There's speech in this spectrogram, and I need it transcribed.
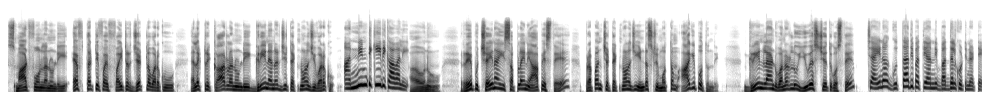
స్మార్ట్ ఫోన్ల నుండి ఎఫ్ థర్టీ ఫైవ్ ఫైటర్ జెట్ల వరకు ఎలక్ట్రిక్ కార్ల నుండి గ్రీన్ ఎనర్జీ టెక్నాలజీ వరకు. అన్నింటికీ ఇది కావాలి. అవును. రేపు చైనా ఈ సప్లైని ఆపేస్తే ప్రపంచ టెక్నాలజీ ఇండస్ట్రీ మొత్తం ఆగిపోతుంది. గ్రీన్లాండ్ వనరులు యుఎస్ చేతికొస్తే చైనా గుత్తాధిపత్యాన్ని బద్దలు కొట్టినట్టే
